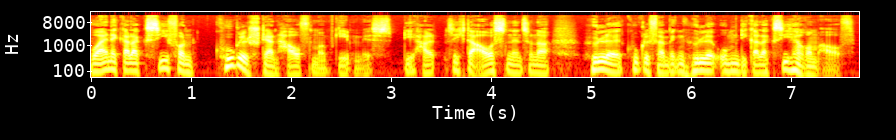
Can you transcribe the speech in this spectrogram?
wo eine Galaxie von Kugelsternhaufen umgeben ist. Die halten sich da außen in so einer Hülle, kugelförmigen Hülle um die Galaxie herum auf.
